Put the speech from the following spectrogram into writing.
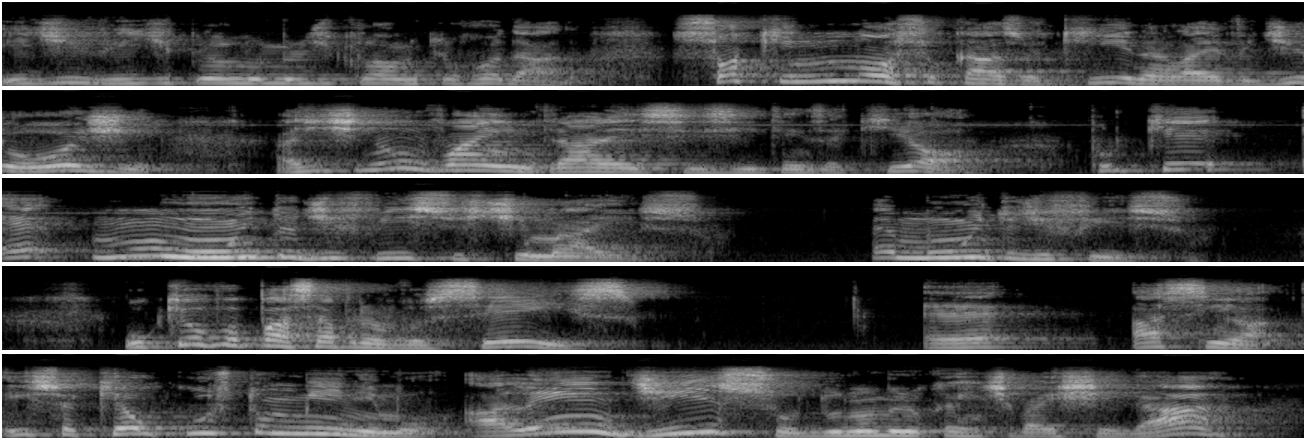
e divide pelo número de quilômetro rodado. Só que no nosso caso aqui, na live de hoje, a gente não vai entrar nesses itens aqui, ó, porque é muito difícil estimar isso. É muito difícil. O que eu vou passar para vocês é assim, ó, isso aqui é o custo mínimo. Além disso, do número que a gente vai chegar,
